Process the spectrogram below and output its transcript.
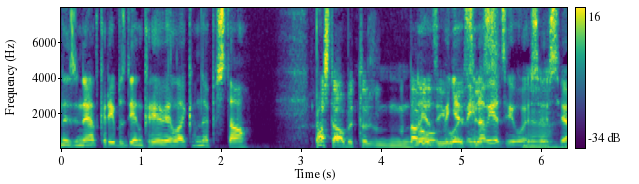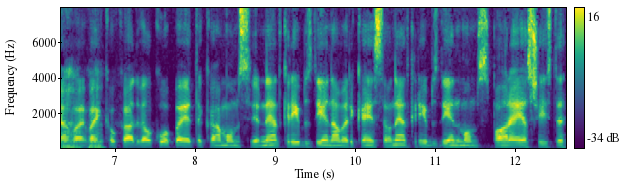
nezinu, neatkarības diena Krievijai laikam nepastāv. Pastāv, bet tur nav nu, iedzīvojusies. Viņa, viņa nav iedzīvojusies, jā, jā, jā, vai, vai kaut kāda vēl kopēja, tā kā mums ir neatkarības diena, Amerikai ir savu neatkarības dienu, mums pārējās šīs te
